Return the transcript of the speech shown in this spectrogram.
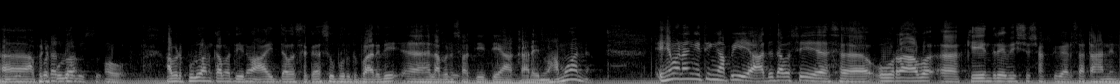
අපිට පුළුවන්. ඔව් අපිට පුළුවන්කම තියෙනවා ආයිත් දවසක සුපුරුදු පරිදි ලබන සතියේ ආකාරයෙන්ම හමුවන්න. එහෙමනම් ඉතින් අපි අද දවසේ අ, ස- ඕරාව අ, කේන්ද්‍රීය විශ්ව ශක්ති වැඩසටහනෙන්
